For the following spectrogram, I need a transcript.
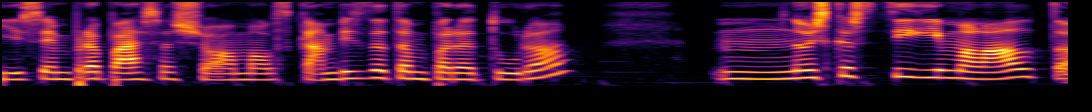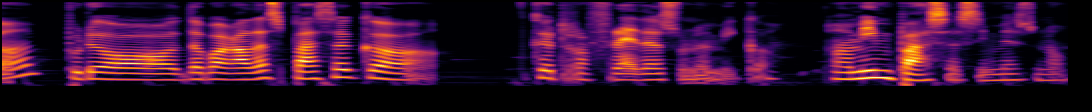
I sempre passa això amb els canvis de temperatura. Mm, no és que estigui malalta, però de vegades passa que, que et refredes una mica. A mi em passa, si més no.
